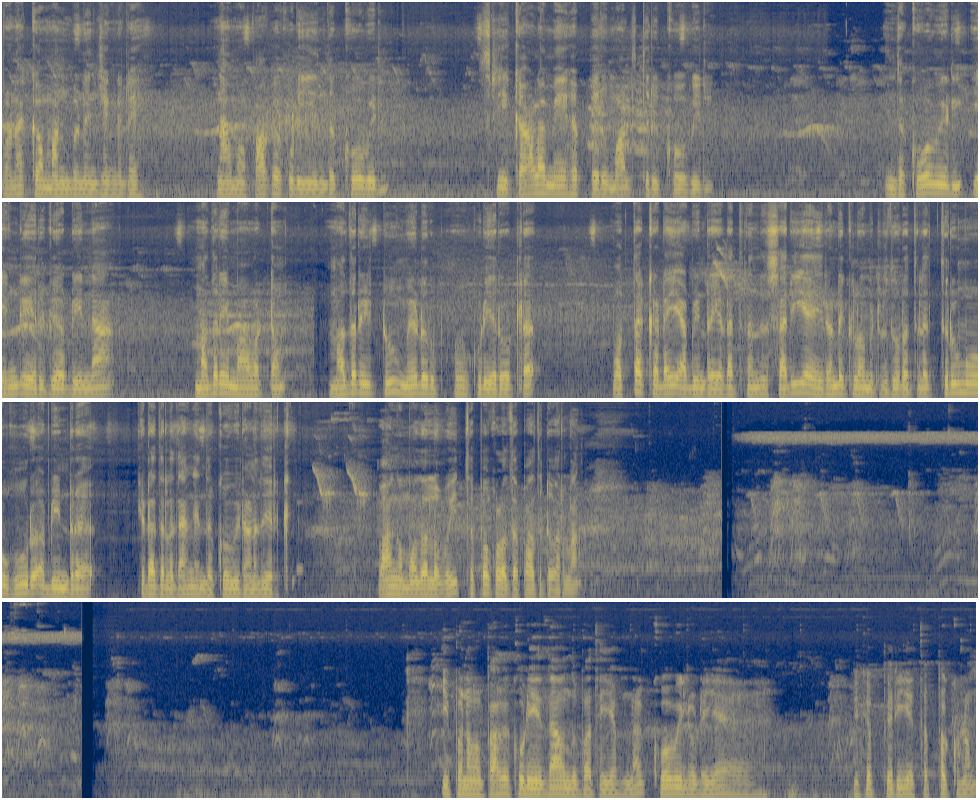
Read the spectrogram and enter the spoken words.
வணக்கம் அன்பு நெஞ்சங்களே. நாம் பார்க்கக்கூடிய இந்த கோவில் ஸ்ரீ காலமேக பெருமாள் திருக்கோவில். இந்த கோவில் எங்கே இருக்குது அப்படின்னா மதுரை மாவட்டம் மதுரை டு மேடூர் போகக்கூடிய ரோட்டில் ஒத்தக்கடை அப்படின்ற இடத்துலேருந்து சரியாக இரண்டு கிலோமீட்டர் தூரத்தில் திருமோகூர் அப்படின்ற இடத்துல தாங்க இந்த கோவிலானது இருக்குது வாங்க முதல்ல போய் தெப்பக்குளத்தை பார்த்துட்டு வரலாம். இப்போ நம்ம பார்க்கக்கூடியது தான் வந்து பார்த்திங்க அப்படின்னா கோவிலுடைய மிகப்பெரிய தெப்பக்குளம்.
